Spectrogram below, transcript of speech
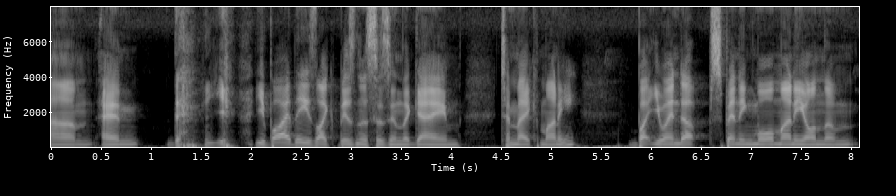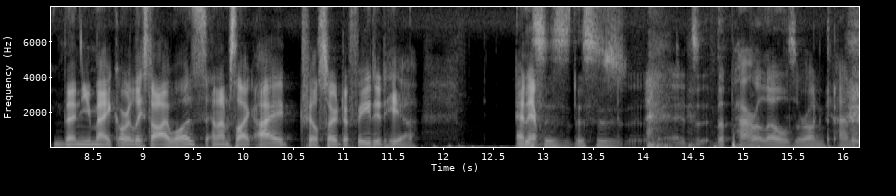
Um, and you, you buy these like businesses in the game to make money, but you end up spending more money on them than you make, or at least I was. And I'm just like, I feel so defeated here. And this ev- is this is it's, the parallels are uncanny.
